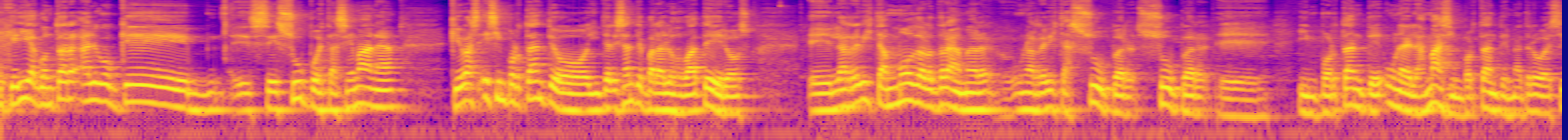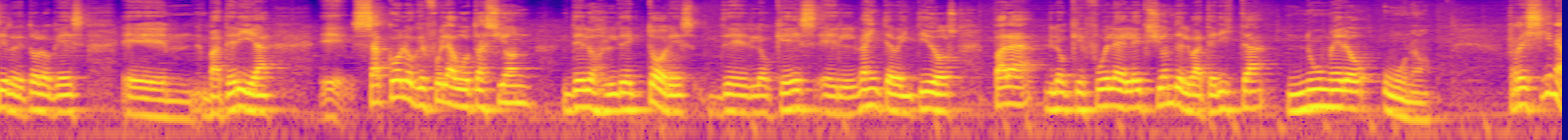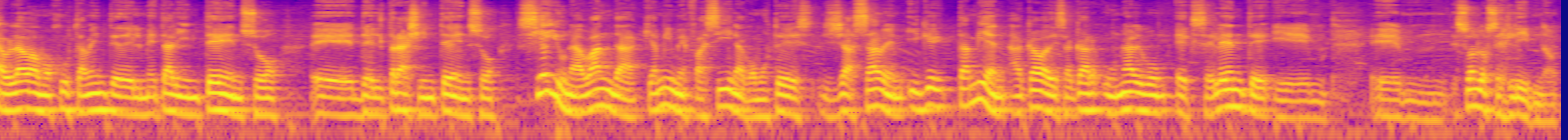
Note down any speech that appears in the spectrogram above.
Les quería contar algo que eh, se supo esta semana, que es importante o interesante para los bateros. Eh, la revista Modern Drummer, una revista súper, súper eh, importante, una de las más importantes, me atrevo a decir, de todo lo que es batería, sacó lo que fue la votación de los lectores de lo que es el 2022 para lo que fue la elección del baterista número uno. Recién hablábamos justamente del metal intenso, eh, del trash intenso. Si hay una banda que a mí me fascina, como ustedes ya saben, y que también acaba de sacar un álbum excelente, y, eh, son los Slipknot.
